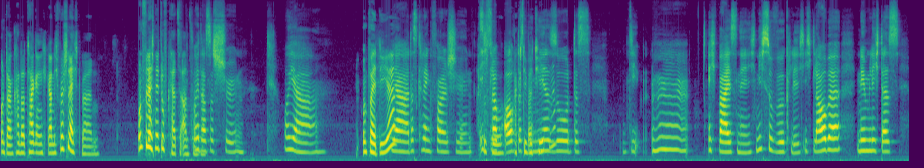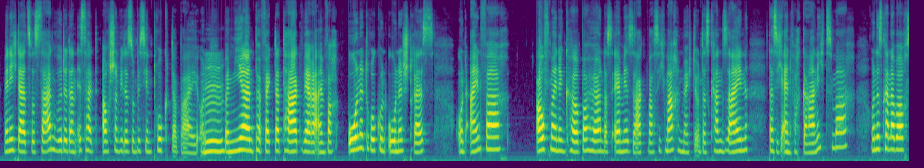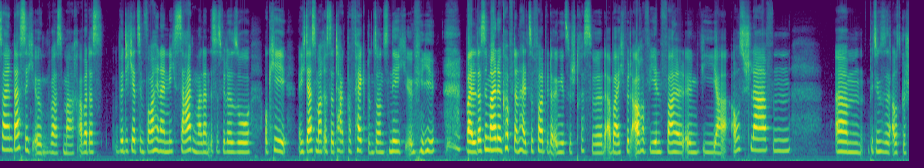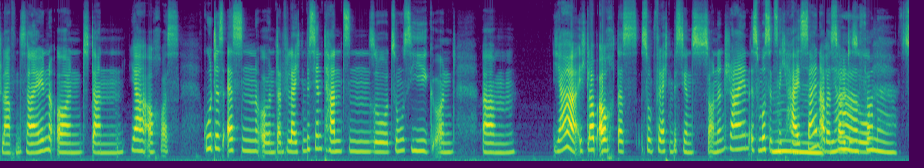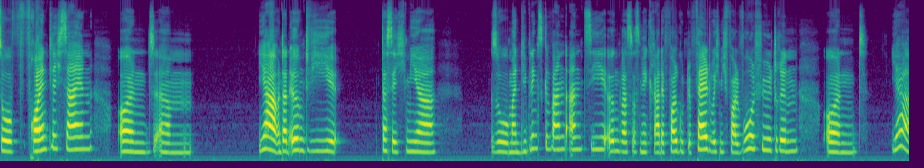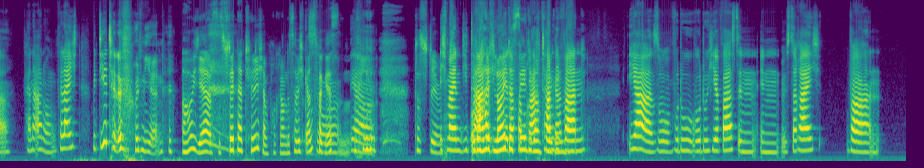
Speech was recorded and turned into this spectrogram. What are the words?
und dann kann der Tag eigentlich gar nicht mehr schlecht werden. Und vielleicht eine Duftkerze anzünden. Oh, das ist schön. Oh ja. Und bei dir? Ja, das klingt voll schön. Hast ich glaube so auch, dass bei mir so das die. Hm, ich weiß nicht, nicht so wirklich. Ich glaube nämlich, dass wenn ich da jetzt was sagen würde, dann ist halt auch schon wieder so ein bisschen Druck dabei. Und mm. bei mir ein perfekter Tag wäre einfach ohne Druck und ohne Stress und einfach auf meinen Körper hören, dass er mir sagt, was ich machen möchte. Und das kann sein, dass ich einfach gar nichts mache. Und es kann aber auch sein, dass ich irgendwas mache. Aber das würde ich jetzt im Vorhinein nicht sagen, weil dann ist es wieder so, okay, wenn ich das mache, ist der Tag perfekt und sonst nicht irgendwie. Weil das in meinem Kopf dann halt sofort wieder irgendwie zu Stress wird. Aber ich würde auch auf jeden Fall irgendwie ja ausschlafen, ähm, beziehungsweise ausgeschlafen sein und dann ja auch was Gutes essen und dann vielleicht ein bisschen tanzen, so zur Musik und ähm, ja, ich glaube auch, dass so vielleicht ein bisschen Sonnenschein. Es muss jetzt nicht mm, heiß sein, aber es ja, sollte so, so freundlich sein. Und ähm, ja, und dann irgendwie, dass ich mir so mein Lieblingsgewand anziehe. Irgendwas, was mir gerade voll gut gefällt, wo ich mich voll wohlfühle drin. Und ja, keine Ahnung, vielleicht mit dir telefonieren. Oh ja, yes, das steht natürlich am Programm. Das habe ich ganz so, vergessen. Ja. das stimmt. Ich meine, die Tage, halt die Leute wir da sehen, verbracht die haben, die waren hat. ja, so wo du wo du hier warst in in Österreich, waren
